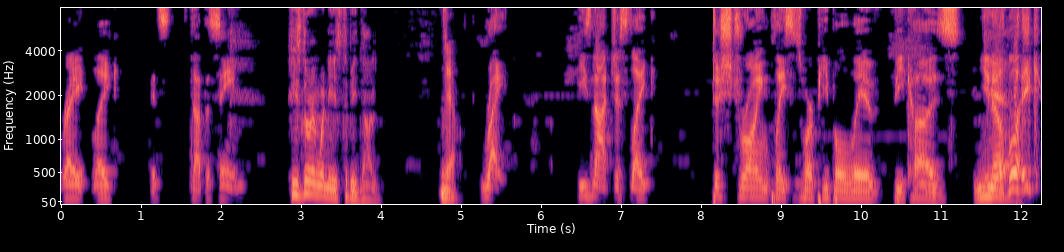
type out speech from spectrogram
right? Like it's not the same. he's doing what needs to be done. Yeah. Right. He's not just like destroying places where people live because you know, like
